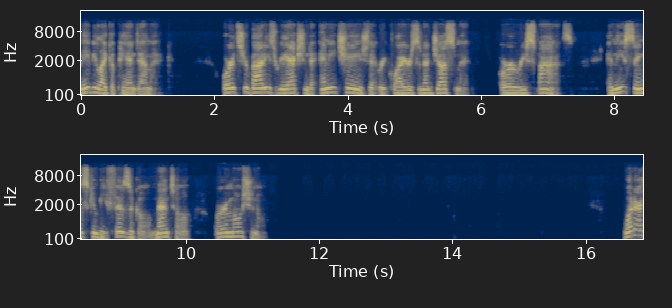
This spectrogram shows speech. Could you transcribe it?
maybe like a pandemic. Or it's your body's reaction to any change that requires an adjustment or a response. And these things can be physical, mental, or emotional. What are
